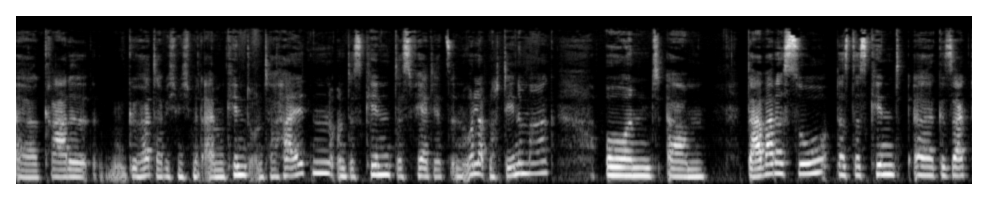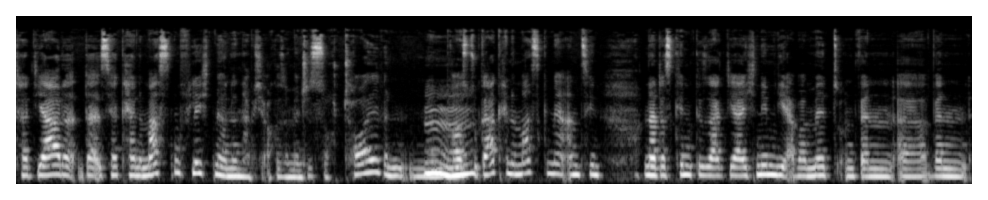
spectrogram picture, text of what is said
äh, gerade gehört, habe ich mich mit einem Kind unterhalten und das Kind, das fährt jetzt in Urlaub nach Dänemark und ähm, da war das so, dass das Kind äh, gesagt hat, ja, da, da, ist ja keine Maskenpflicht mehr. Und dann habe ich auch gesagt, Mensch, ist doch toll, wenn, dann mhm. brauchst du gar keine Maske mehr anziehen. Und dann hat das Kind gesagt, ja, ich nehme die aber mit. Und wenn, äh, wenn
